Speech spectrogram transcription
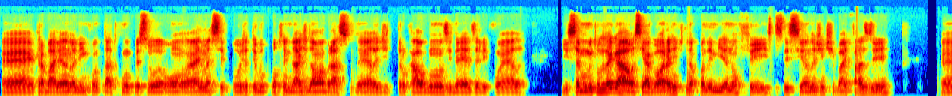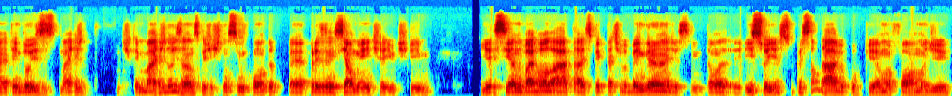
é, trabalhando ali em contato com uma pessoa online, mas você pô, já teve a oportunidade de dar um abraço nela, de trocar algumas ideias ali com ela. Isso é muito legal, assim, agora a gente na pandemia não fez, esse ano a gente vai fazer. É, tem dois, mais, acho que tem mais de dois anos que a gente não se encontra é, presencialmente aí, o time. E esse ano vai rolar, tá? A expectativa bem grande, assim. Então, isso aí é super saudável, porque é uma forma de,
